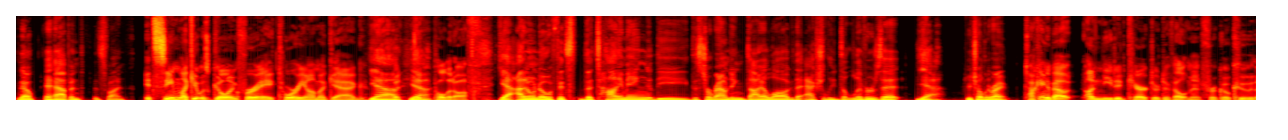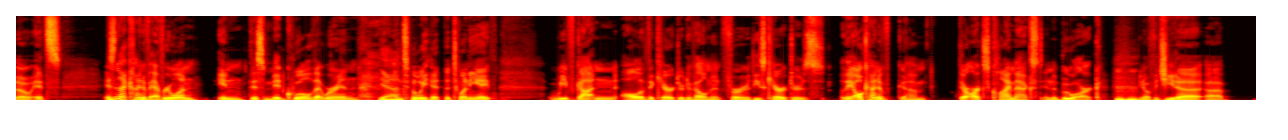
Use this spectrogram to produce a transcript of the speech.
you know, it happened. It's fine. It seemed like it was going for a Toriyama gag, Yeah, but yeah. didn't pull it off. Yeah, I don't know if it's the timing, the the surrounding dialogue that actually delivers it. Yeah, you're totally right. Talking about unneeded character development for Goku, though, it's isn't that kind of everyone in this midquel that we're in Yeah. until we hit the 28th? We've gotten all of the character development for these characters. They all kind of um, their arcs climaxed in the Boo arc. You know, Vegeta uh,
